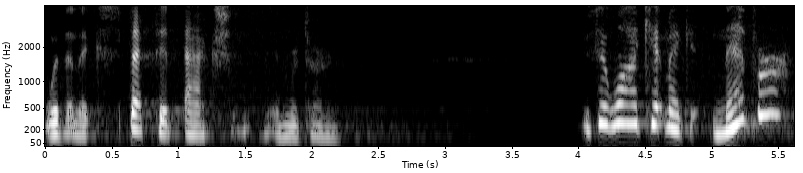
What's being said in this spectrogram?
with an expected action in return. You say, well, I can't make it. Never?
